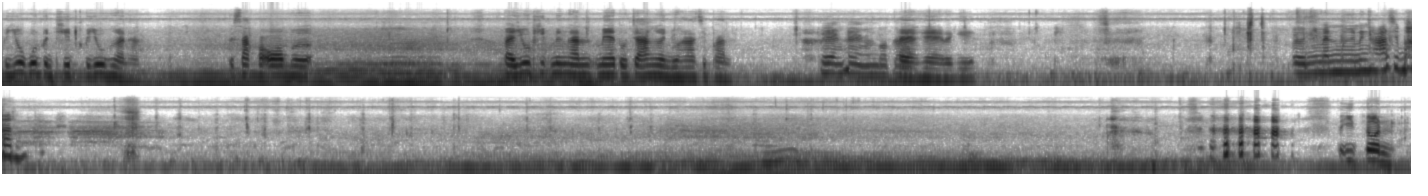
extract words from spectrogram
ไปอยู่พุ่นเป็นทิศไปอยู่เฮือนค่ะ ไปซักผ้าอ้อมเพอะไปอยู่ทิศหนึงฮันแม่ตัวจ้างเงินอยู่ห้าสิบพันแพงแพงมันบอกแพงแหงตะกี้เออนี่มันมือหนึ่งห้าสิบพันแต่อีต้นไห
